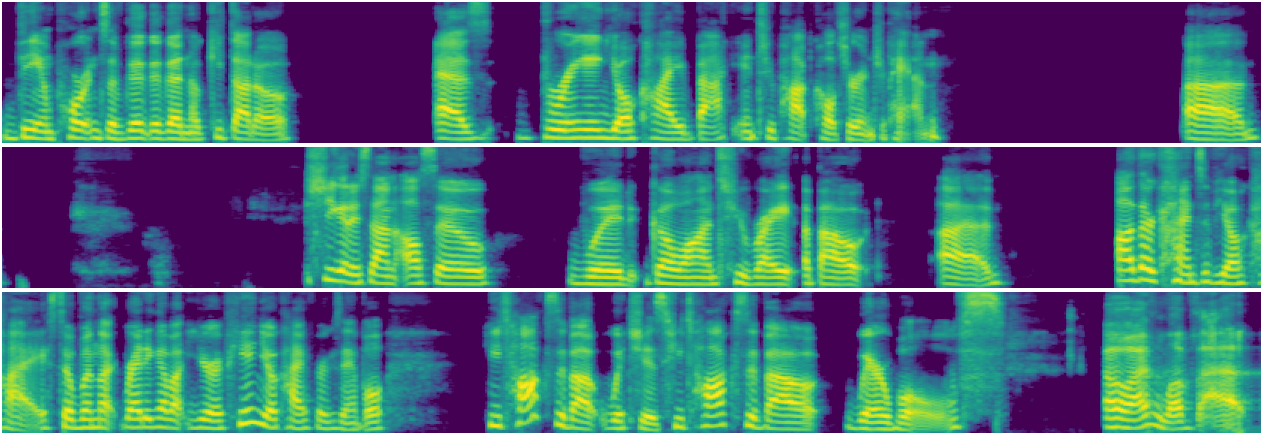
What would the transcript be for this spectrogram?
the importance of GeGeGe no Kitaro as bringing yokai back into pop culture in Japan. Um, Shigeru-san also would go on to write about uh, other kinds of yokai. So when like, writing about European yokai, for example, he talks about witches. He talks about werewolves. Oh, I love that.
